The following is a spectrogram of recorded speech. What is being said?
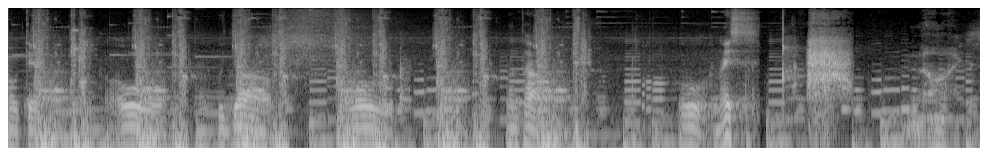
Oke. Oh, good job. Oh, mantap. Oh, nice. Nice.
